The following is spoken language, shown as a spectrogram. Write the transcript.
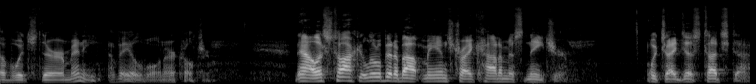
Of which there are many available in our culture. Now, let's talk a little bit about man's trichotomous nature, which I just touched on.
